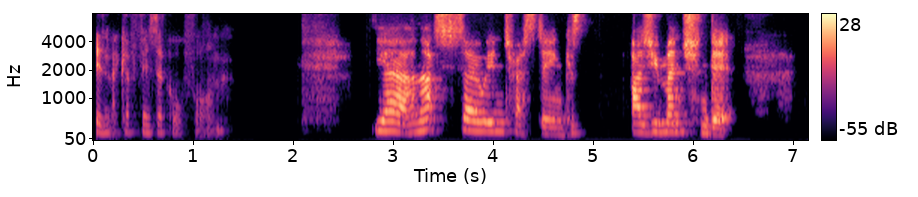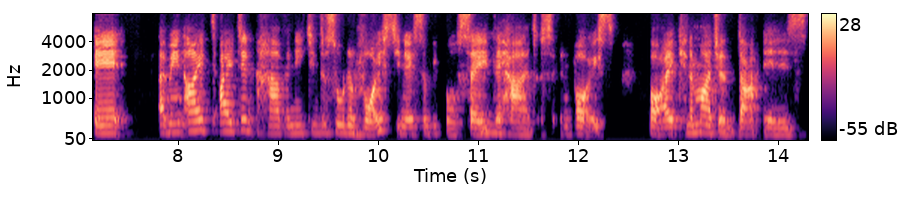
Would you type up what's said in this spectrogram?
in like a physical form yeah and that's so interesting because as you mentioned it it i mean i i didn't have an eating disorder voice you know some people say mm. they had a certain voice but I can imagine that is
